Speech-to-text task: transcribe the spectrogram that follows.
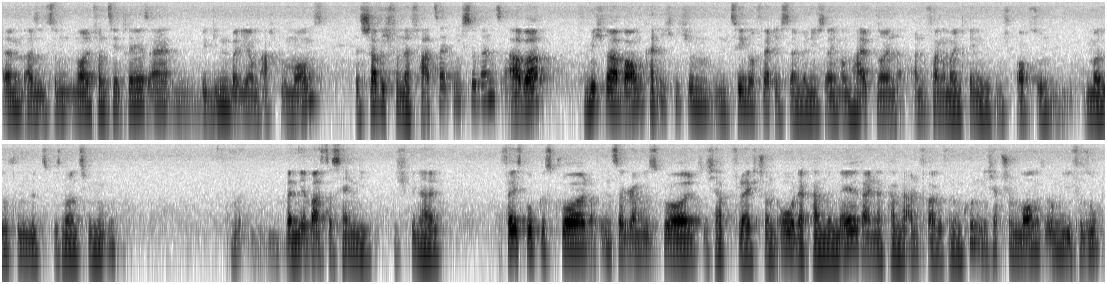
Ähm, also zum 9 von 10 Trainingseinheiten beginnen bei ihr um 8 Uhr morgens. Das schaffe ich von der Fahrzeit nicht so ganz, aber für mich war, warum kann ich nicht um, um 10 Uhr fertig sein, wenn ich, sag ich mal, um halb neun anfange mein Training. Ich brauche so immer so 75 bis 90 Minuten. Bei mir war es das Handy. Ich bin halt auf Facebook gescrollt, auf Instagram gescrollt. Ich habe vielleicht schon, oh, da kam eine Mail rein, da kam eine Anfrage von einem Kunden. Ich habe schon morgens irgendwie versucht,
